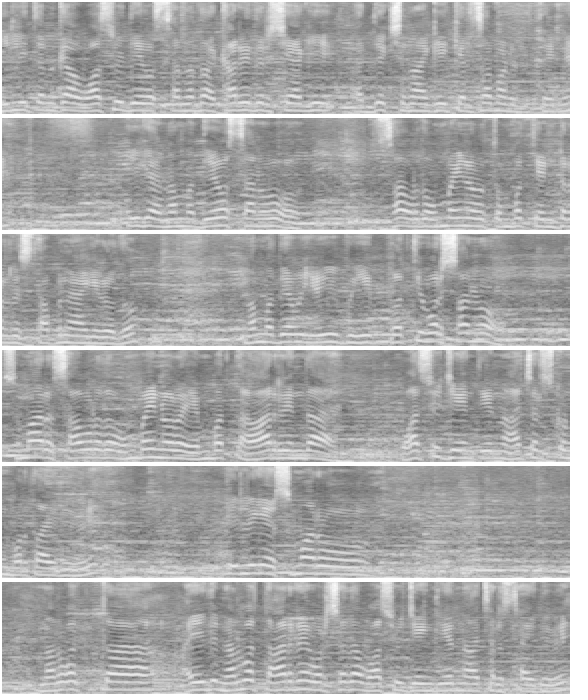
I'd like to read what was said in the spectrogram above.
ಇಲ್ಲಿ ತನಕ ವಾಸವಿ ದೇವಸ್ಥಾನದ ಕಾರ್ಯದರ್ಶಿಯಾಗಿ ಅಧ್ಯಕ್ಷನಾಗಿ ಕೆಲಸ ಮಾಡಿರುತ್ತೇನೆ. ಈಗ ನಮ್ಮ ದೇವಸ್ಥಾನವು ಸಾವಿರದ ಒಂಬೈನೂರ ತೊಂಬತ್ತೆಂಟರಲ್ಲಿ ಸ್ಥಾಪನೆ ಆಗಿರೋದು. ನಮ್ಮ ದೇವ ಈ- ಪ್ರತಿ ವರ್ಷವೂ ಸುಮಾರು ಸಾವಿರದ ಒಂಬೈನೂರ ಎಂಬತ್ತ ಆರರಿಂದ ವಾಸವಿ ಜಯಂತಿಯನ್ನು ಆಚರಿಸ್ಕೊಂಡು ಬರ್ತಾ ಇದ್ದೀವಿ. ಇಲ್ಲಿಗೆ ಸುಮಾರು ನಲವತ್ತ ಐದು, ನಲವತ್ತಾರನೇ ವರ್ಷದ ವಾಸು ಜಯಂತಿಯನ್ನು ಆಚರಿಸ್ತಾ ಇದ್ದೀವಿ.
